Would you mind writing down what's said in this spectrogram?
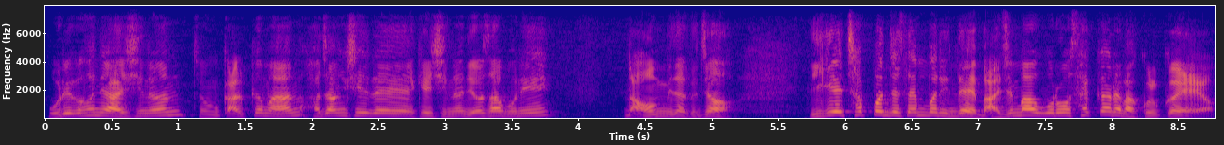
우리가 흔히 아시는 좀 깔끔한 화장실에 계시는 여사분이 나옵니다. 그죠? 이게 첫 번째 샘플인데 마지막으로 색깔을 바꿀 거예요.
